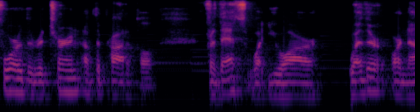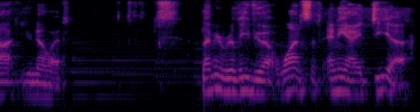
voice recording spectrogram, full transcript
for the return of the prodigal, for that's what you are, whether or not you know it. Let me relieve you at once of any idea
